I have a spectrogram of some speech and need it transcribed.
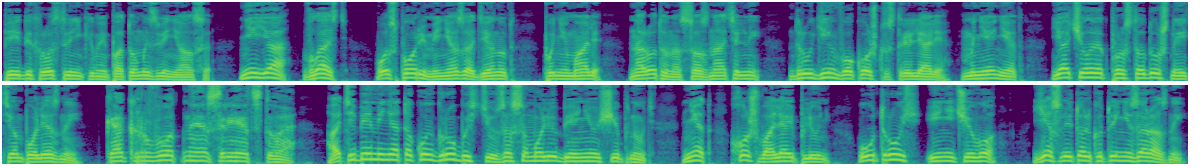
перед их родственниками, потом извинялся. Не я, власть. О споре меня заденут. Понимали. Народ у нас сознательный. Другим в окошко стреляли. Мне нет. Я человек простодушный и тем полезный. Как рвотное средство. А тебе меня такой грубостью за самолюбие не ущипнуть. Нет, хошь валяй плюнь. Утрусь и ничего. Если только ты не заразный.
